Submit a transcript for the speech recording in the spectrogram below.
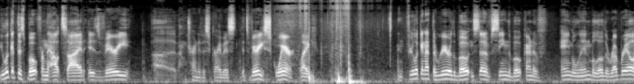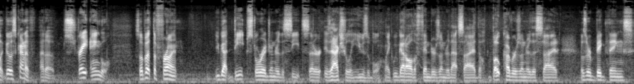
If you look at this boat from the outside, it is very, uh, I'm trying to describe it. It's, it's very square. Like, if you're looking at the rear of the boat, instead of seeing the boat kind of angle in below the rub rail, it goes kind of at a straight angle. So up at the front, you've got deep storage under the seats that are is actually usable. Like we've got all the fenders under that side, the boat covers under this side. Those are big things.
